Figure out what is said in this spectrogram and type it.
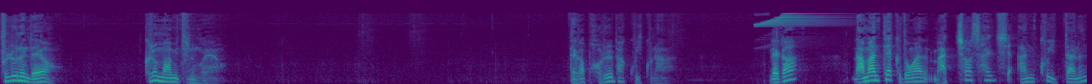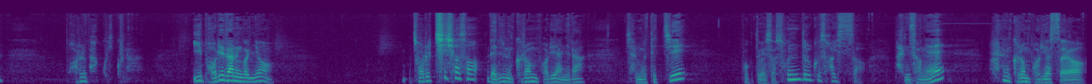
부르는데요. 그런 마음이 드는 거예요. 내가 벌을 받고 있구나. 내가 남한테 그동안 맞춰 살지 않고 있다는 벌을 받고 있구나. 이 벌이라는 건요, 저를 치셔서 내리는 그런 벌이 아니라, 잘못했지? 복도에서 손 들고 서 있어. 반성해? 하는 그런 벌이었어요.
